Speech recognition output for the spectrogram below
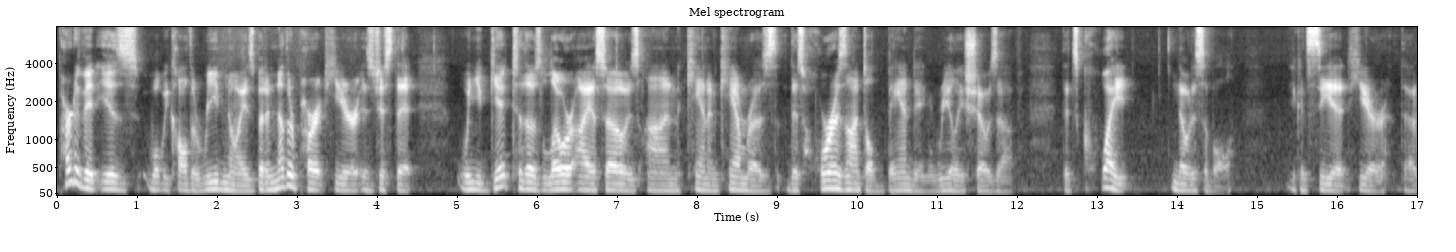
Part of it is what we call the read noise, but another part here is just that when you get to those lower ISOs on Canon cameras, this horizontal banding really shows up. That's quite noticeable. You can see it here, that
